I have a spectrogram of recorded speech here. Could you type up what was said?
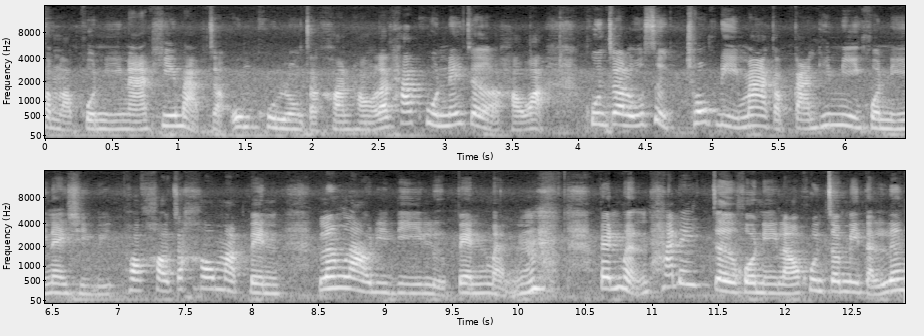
สำหรับคนนี้นะที่แบบจะอุ้มคุณลงจากคอนทอง แล้วถ้าคุณได้เจอเขาอะคุณจะรู้สึกโชคดีมากกับการที่มีคนนี้ในชีวิต เพราะเขาจะเข้ามาเป็นเรื่องราวดีๆ หรือเป็นเหมือน เป็นเหมือนถ้าได้เจอคนนี้แล้วคุณจะมีแต่เรื่อง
